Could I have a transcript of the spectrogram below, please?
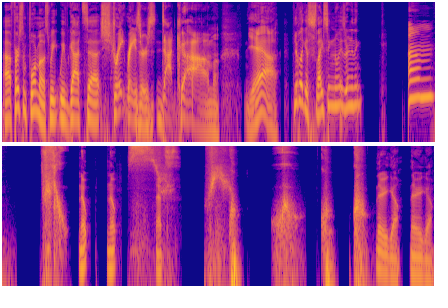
Uh, first and foremost, we we've got uh, straightrazors.com. Yeah. Do you have like a slicing noise or anything? Um Nope. Nope. That's There you go. There you go.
